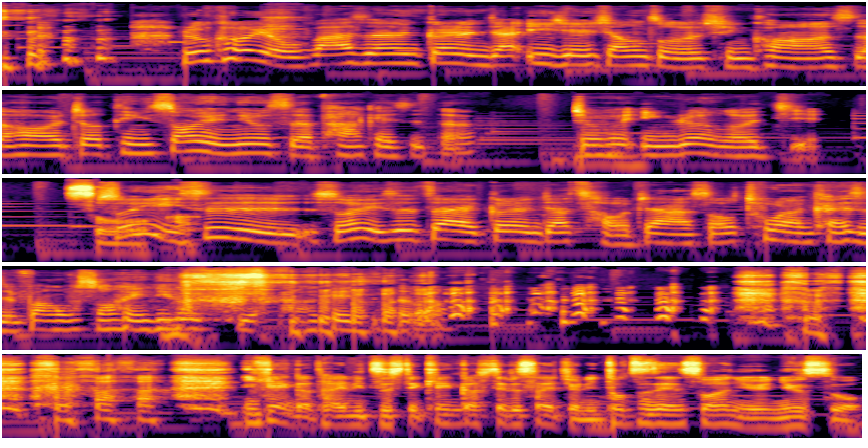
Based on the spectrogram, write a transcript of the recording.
如果有发生跟人家意见相左的情况的时候，就听双语 news 的 podcast 的，就会迎刃而解。そう。所以あ是，所以是在跟人家吵架的时候，突然开始放双语 news 的 podcast 的吗？ 意見が対立して喧嘩してる最中に突然そういうニュースを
